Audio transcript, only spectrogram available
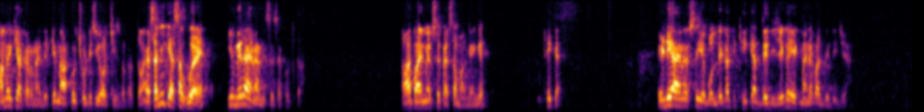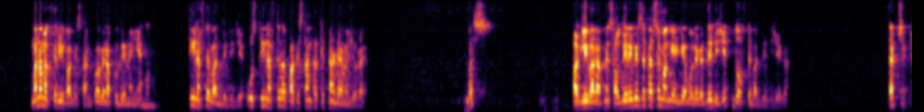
हमें क्या करना है? देखिए, मैं आपको छोटी सी और चीज़ बताता हूँ। ऐसा नहीं कि ऐसा हुआ है। ये मेरा एनालिसिस है खुद का। आप आईएमएफ से पैसा मांगेंगे ठीक है? इंडिया आईएमएफ से ये बोल देगा कि ठीक है आप दे दीजिएगा एक महीने बाद दे दीजिए। मना मत करिए पाकिस्तान को अगर आपको देना ही है। तीन हफ़्ते बाद दे दीजिए। उस तीन हफ़्ते में पाकिस्तान का कितना डैमेज हो रहा है? बस। अगली बार आपने सऊदी अरेबिया से पैसे मांगे इंडिया बोलेगा दे दीजिए दो हफ़्ते बाद दे दीजिएगा। दैट्स इट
